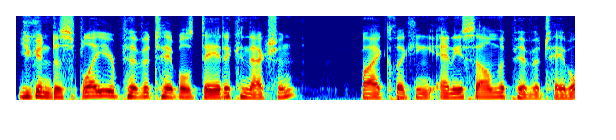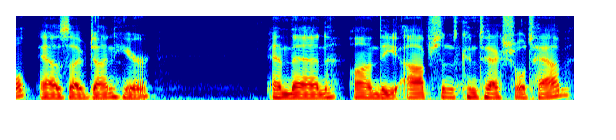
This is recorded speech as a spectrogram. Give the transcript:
You can display your pivot table's data connection by clicking any cell in the pivot table, as I've done here, and then on the Options Contextual tab,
